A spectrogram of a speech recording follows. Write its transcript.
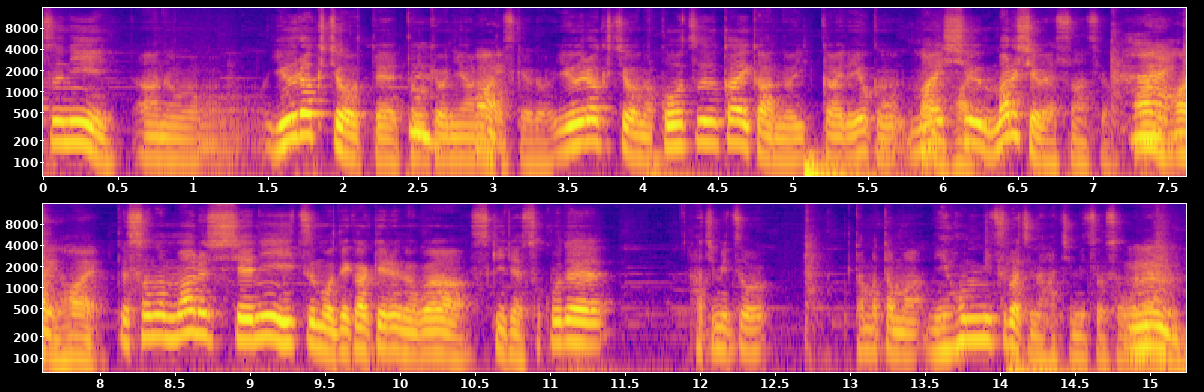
末にあの有楽町って東京にあるんですけど、有楽町の交通会館の1階でよく毎週マルシェをやってたんですよ。えはいはいはい。でそのマルシェにいつも出かけるのが好きでそこで蜂蜜をたまたま日本ミツバチの蜂蜜をそこでうん。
